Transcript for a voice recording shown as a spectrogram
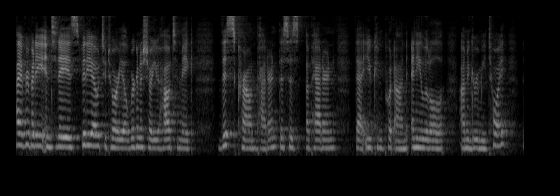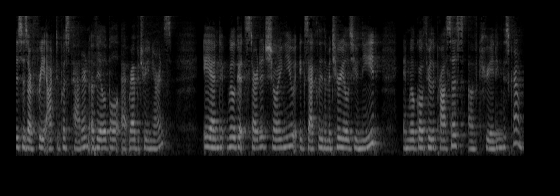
Hi everybody, in today's video tutorial we're going to show you how to make this crown pattern. This is a pattern that you can put on any little amigurumi toy. This is our free octopus pattern available at Rabbitry and Yarns. And we'll get started showing you exactly the materials you need and we'll go through the process of creating this crown.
